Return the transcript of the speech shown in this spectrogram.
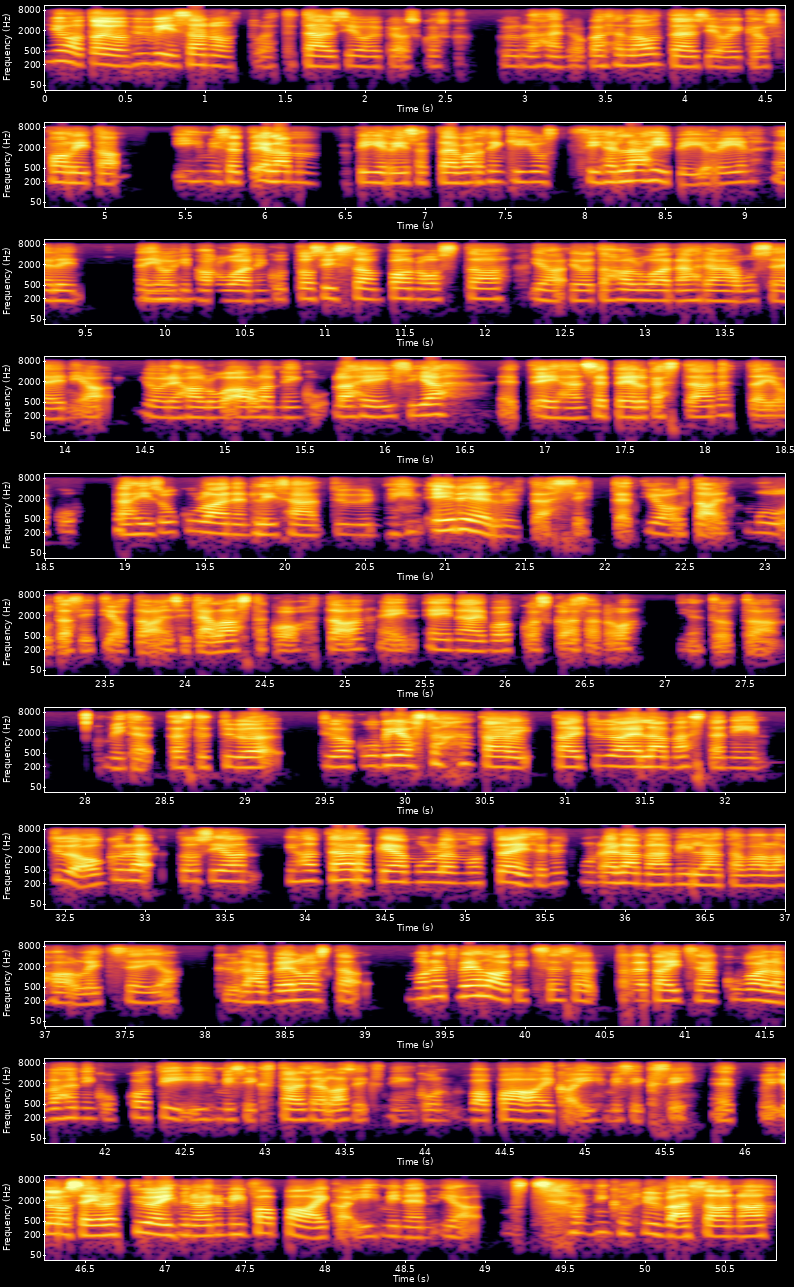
Joo, toi on hyvin sanottu, että täysi oikeus, koska kyllähän jokaisella on täysi oikeus valita ihmiset elämänpiiriinsä tai varsinkin just siihen lähipiiriin, eli ne, mm. joihin haluaa niin kuin tosissaan panostaa ja joita haluaa nähdä usein ja joiden haluaa olla niin kuin läheisiä. Että eihän se pelkästään, että joku lähisukulainen lisääntyy, niin edellytä sitten joltain muulta sit jotain sitä lasta kohtaan. Ei, ei näin voi koskaan sanoa. Ja tota, mitä tästä työ, työkuviosta tai, tai työelämästä, niin työ on kyllä tosiaan ihan tärkeä mulle, mutta ei se nyt mun elämää millään tavalla hallitse. Ja kyllähän veloista, monet velat itse asiassa taitaa itseään kuvailla vähän niin kuin koti-ihmisiksi tai sellaisiksi niin kuin vapaa-aika-ihmisiksi. Et jos ei ole työihminen, on enemmän vapaa-aika-ihminen ja musta se on niin kuin hyvä sana.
